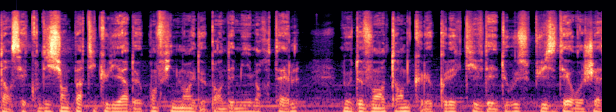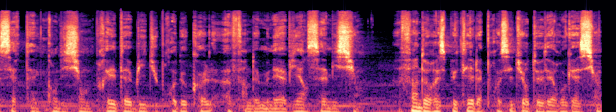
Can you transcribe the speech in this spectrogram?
Dans ces conditions particulières de confinement et de pandémie mortelle, nous devons entendre que le collectif des douze puisse déroger à certaines conditions préétablies du protocole afin de mener à bien sa mission. Afin de respecter la procédure de dérogation,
